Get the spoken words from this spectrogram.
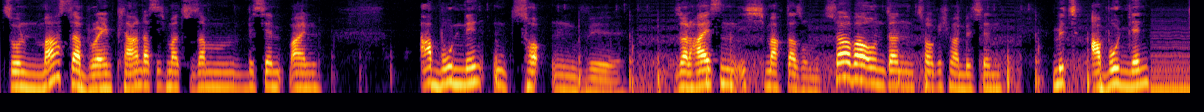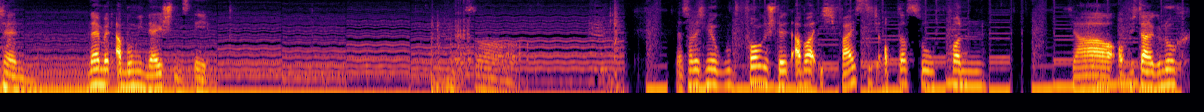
so ein Masterbrain-Plan, dass ich mal zusammen ein bisschen mit meinen Abonnenten zocken will. Soll heißen, ich mache da so einen Server und dann zocke ich mal ein bisschen mit Abonnenten. Ne, mit Abominations, nee. So. Das habe ich mir gut vorgestellt, aber ich weiß nicht, ob das so von... Ja, ob ich da genug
